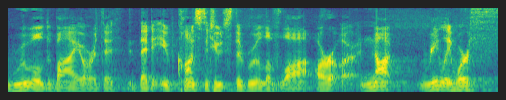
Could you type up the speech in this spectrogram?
ruled by or that it constitutes the rule of law are not really worth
